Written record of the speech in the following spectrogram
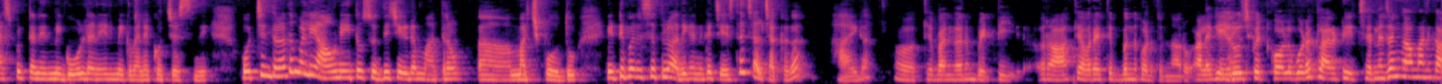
ఆస్పెక్ట్ అనేది మీ గోల్డ్ అనేది మీకు వెనక్కి వచ్చేస్తుంది. వచ్చిన తర్వాత మళ్ళీ ఆవు నెయ్యితో శుద్ధి చేయడం మాత్రం మర్చిపోవద్దు. ఎట్టి పరిస్థితుల్లో అది కనుక చేస్తే చాలా చక్కగా హాయిగా ఓకే బంగారం పెట్టి రాకి ఎవరైతే ఇబ్బంది పడుతున్నారో అలాగే ఏ రోజు పెట్టుకోవాలో కూడా క్లారిటీ ఇచ్చారు. నిజంగా మనకి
